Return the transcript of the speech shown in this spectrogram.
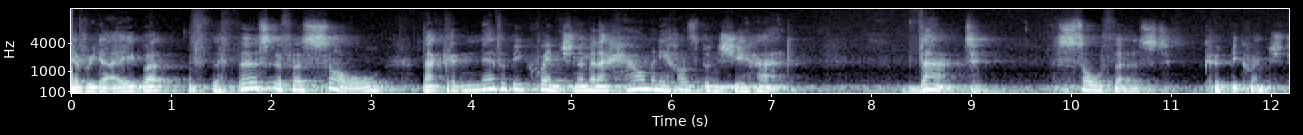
every day, but the thirst of her soul that could never be quenched no matter how many husbands she had. That soul thirst could be quenched.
